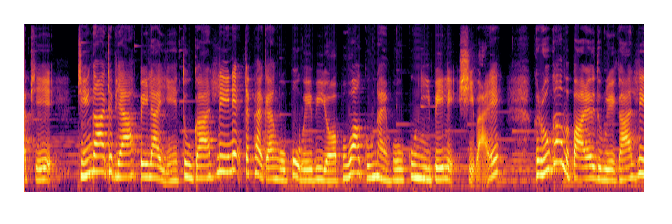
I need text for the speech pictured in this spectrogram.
အဖြစ် ဒင်းကားတပြားပေးလိုက်ရင်သူကလှေနဲ့တစ်ဖက်ကန်းကိုပို့ပေးပြီးတော့ဘဝကူးနိုင်ဖို့ကူညီပေးလေရှိပါတယ်။ဂရုကမပါတဲ့သူတွေကလှေ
